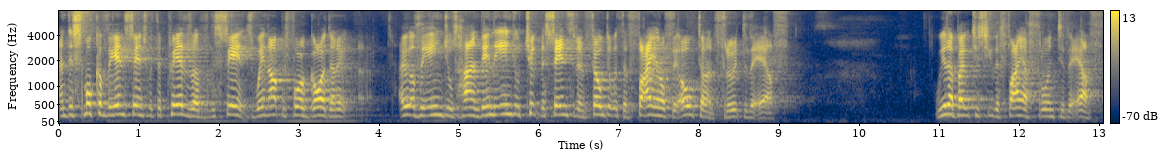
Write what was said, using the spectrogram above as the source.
And the smoke of the incense with the prayers of the saints went up before God and out, out of the angel's hand. Then the angel took the censer and filled it with the fire of the altar and threw it to the earth. We're about to see the fire thrown to the earth.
